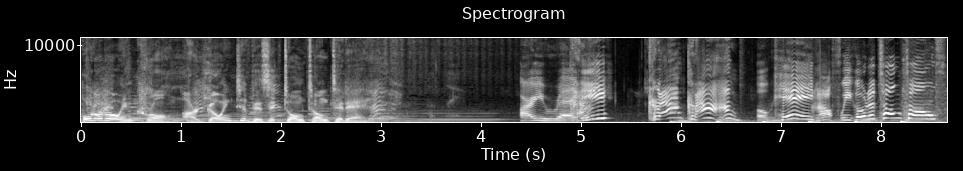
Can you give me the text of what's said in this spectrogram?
Pororo and Crong are going to visit Tong Tong today. Are you ready? Krang, krang! Okay, off we go to Tong Tong's.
